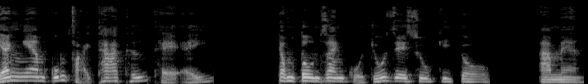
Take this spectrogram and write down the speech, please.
anh em cũng phải tha thứ thể ấy. Trong tôn danh của Chúa Giêsu Kitô. Amen.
